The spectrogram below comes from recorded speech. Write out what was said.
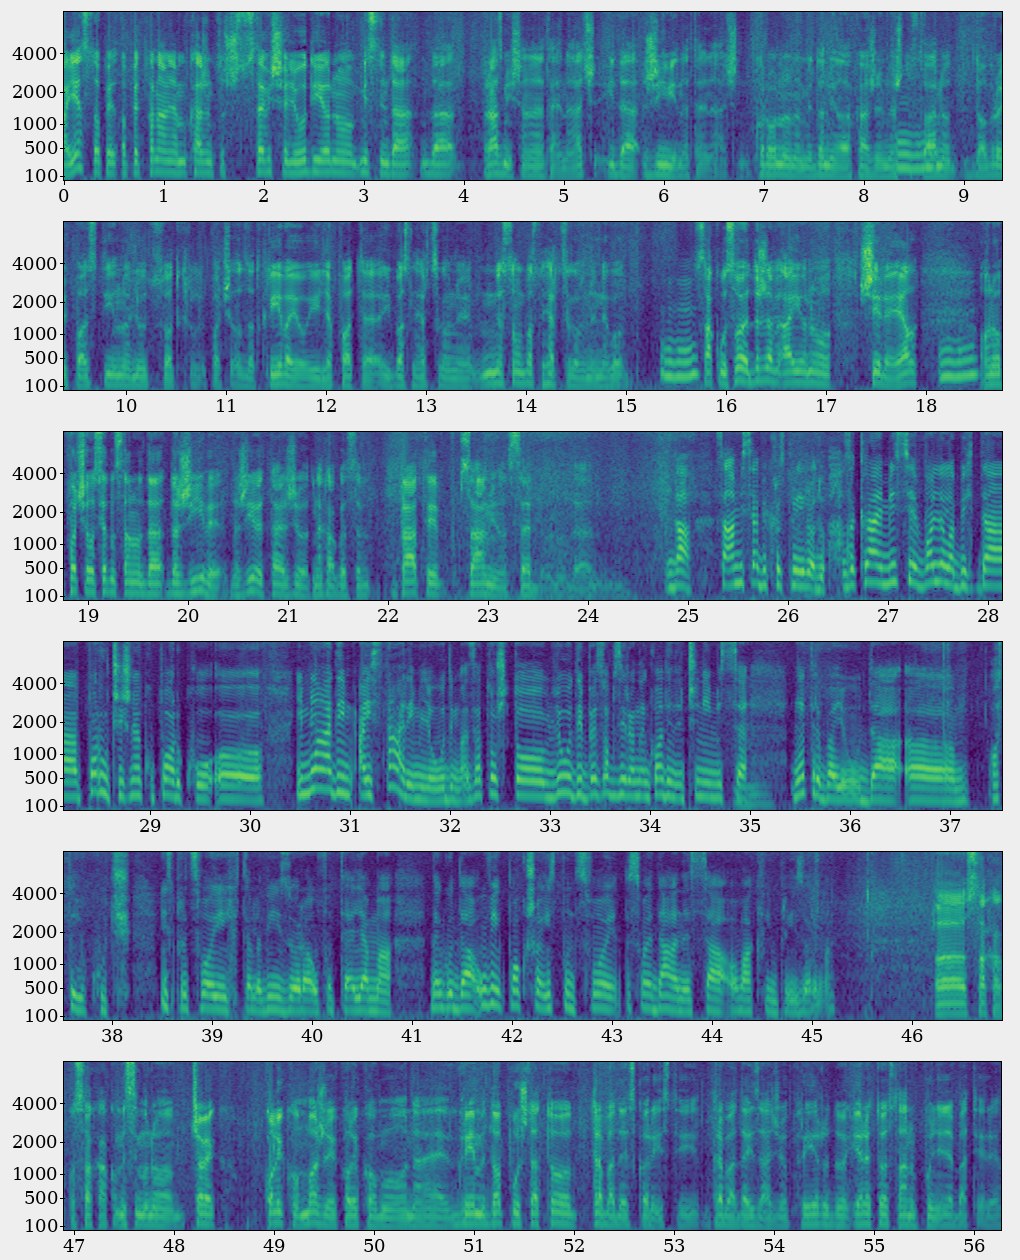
Pa jest, opet, opet ponavljam, kažem to sve više ljudi, ono, mislim da, da razmišlja na taj način i da živi na taj način. Korona nam je donijela, kažem, nešto mm -hmm. stvarno dobro i pozitivno. Ljudi su otkrili, počeli da otkrivaju i ljepote i Bosne i Hercegovine, ne samo Bosne i Hercegovine, nego mm -hmm. svaku u svojoj državi, a i ono šire, jel? Mm -hmm. Ono, počelo se jednostavno da, da žive, da žive taj život, nekako da se prate sami od sebe, ono, da... Da, sami sebi kroz prirodu. Za kraj emisije voljela bih da poručiš neku poruku o, i mladim, a i starim ljudima, zato što ljudi, bez obzira na godine, čini mi se, mm. ne trebaju da o, ostaju kući ispred svojih televizora, u foteljama, nego da uvijek pokušaju ispuniti svoj, svoje dane sa ovakvim prizorima. Svakako, svakako. Mislim, ono, čovjek koliko može i koliko mu onaj, vrijeme dopušta, to treba da iskoristi, treba da izađe u prirodu, jer je to stvarno punjenje baterije.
